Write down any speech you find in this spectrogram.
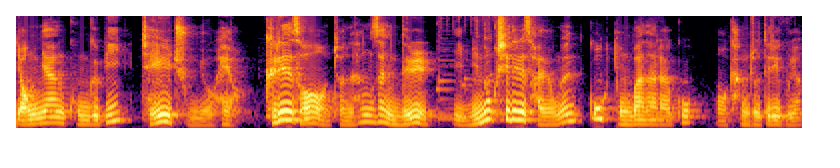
영양 공급이 제일 중요해요. 그래서 저는 항상 늘 이 미녹시딜 사용은 꼭 동반하라고 어, 강조드리고요.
